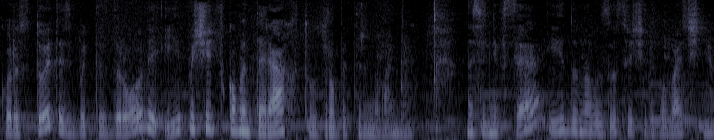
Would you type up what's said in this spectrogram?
Користуйтесь, будьте здорові і пишіть в коментарях, хто зробить тренування. На сьогодні все і до нових зустрічей, до побачення.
